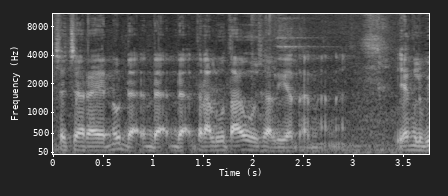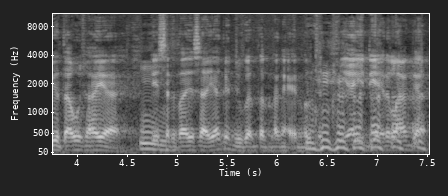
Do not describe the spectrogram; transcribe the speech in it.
secara NU tidak terlalu tahu saya lihat anak-anak. Yang lebih tahu saya, disertai saya kan juga tentang NU, ya di Erlangga.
